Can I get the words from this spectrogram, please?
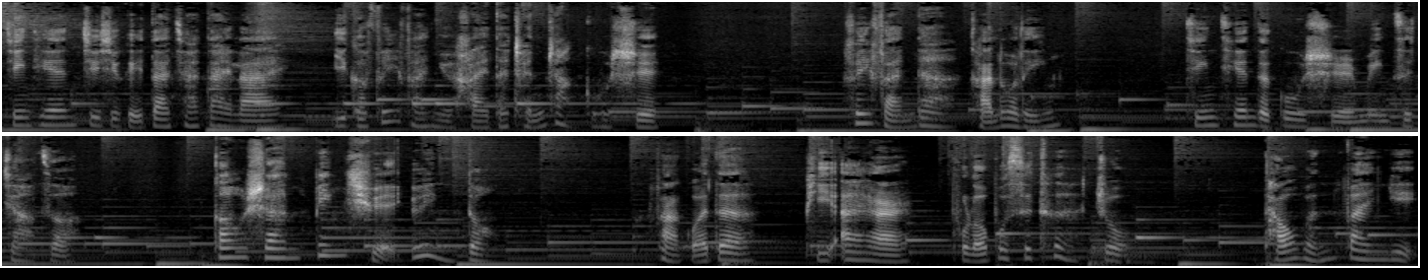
今天继续给大家带来一个非凡女孩的成长故事——非凡的卡洛琳。今天的故事名字叫做《高山冰雪运动》，法国的皮埃尔·普罗布斯特著，陶文翻译。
